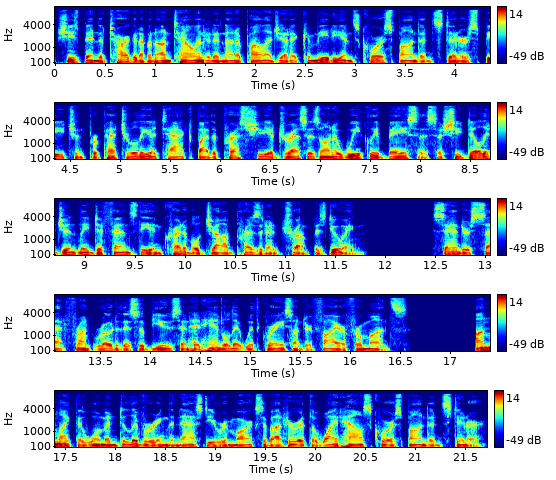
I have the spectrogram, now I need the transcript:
She's been the target of an untalented and unapologetic comedian's correspondent's dinner speech and perpetually attacked by the press she addresses on a weekly basis as she diligently defends the incredible job President Trump is doing. Sanders sat front row to this abuse and had handled it with grace under fire for months. Unlike the woman delivering the nasty remarks about her at the White House Correspondents' Dinner,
